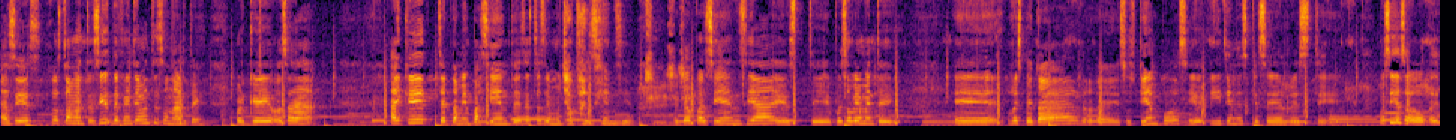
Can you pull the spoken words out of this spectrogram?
Así es, justamente, sí, definitivamente es un arte, porque, o sea, hay que ser también pacientes, esto es de mucha paciencia, Sí, sí, mucha sí. paciencia, este, pues obviamente eh, respetar eh, sus tiempos y, y tienes que ser, este, pues sí, eso, eh,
